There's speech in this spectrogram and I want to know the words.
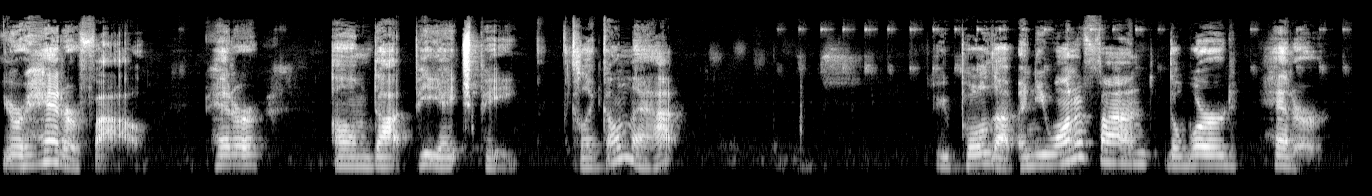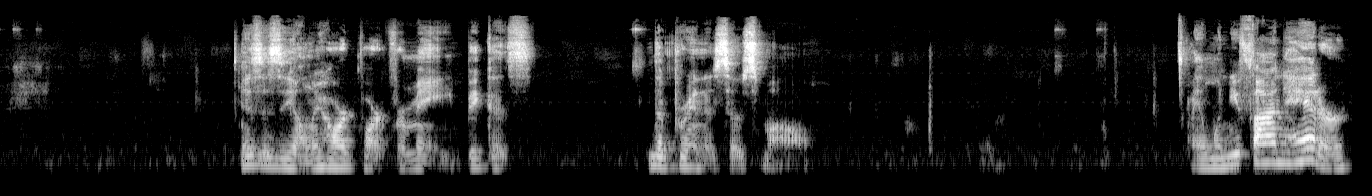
your header file, header um, .php. Click on that you pull it up and you want to find the word header. This is the only hard part for me because the print is so small. And when you find header,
